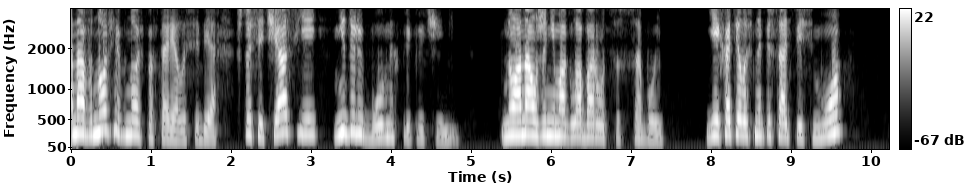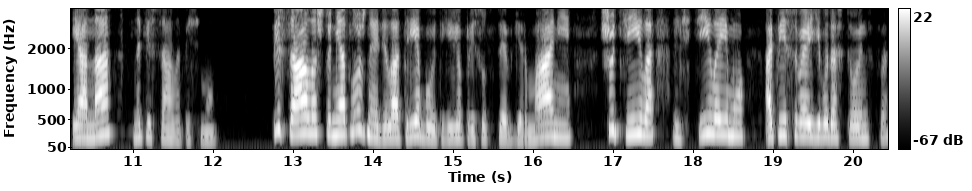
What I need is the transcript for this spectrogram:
Она вновь и вновь повторяла себе, что сейчас ей не до любовных приключений. Но она уже не могла бороться с собой. Ей хотелось написать письмо, и она написала письмо. Писала, что неотложные дела требуют ее присутствия в Германии, шутила, льстила ему, описывая его достоинства.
